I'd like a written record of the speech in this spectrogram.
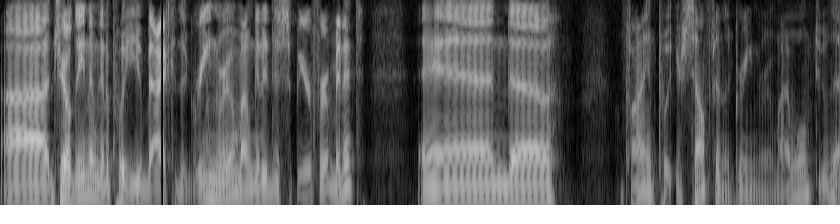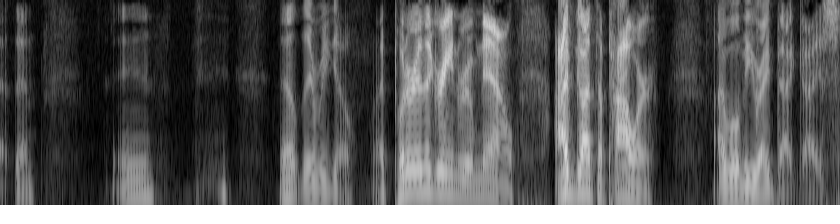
Uh, Geraldine, I'm going to put you back in the green room. I'm going to disappear for a minute. And uh, fine, put yourself in the green room. I won't do that then. Eh, well, there we go. I put her in the green room now. I've got the power. I will be right back, guys.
